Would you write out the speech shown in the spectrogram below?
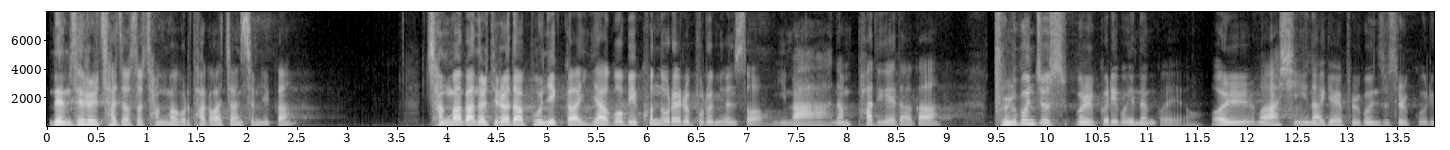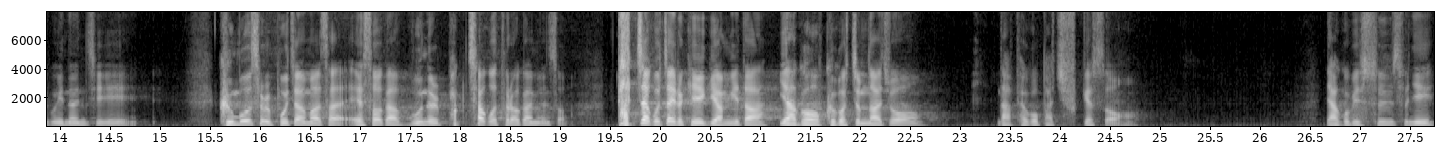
냄새를 찾아서 장막으로 다가왔지 않습니까? 장막 안을 들여다 보니까 야곱이 콧노래를 부르면서 이만한 파디에다가 붉은 주스를 끓이고 있는 거예요. 얼마 신나게 붉은 주스를 끓이고 있는지 그 모습을 보자마자 에서가 문을 팍 차고 들어가면서 다짜고짜 이렇게 얘기합니다. 야곱 그것 좀 놔줘. 나 배고파 죽겠어. 야곱이 순순히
